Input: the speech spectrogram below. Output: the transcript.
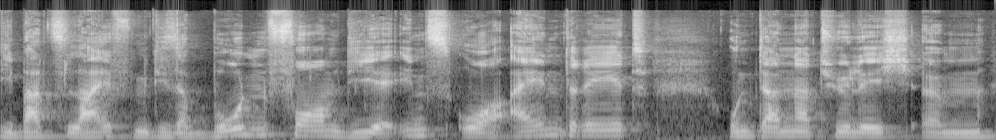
die Buds Live mit dieser Bodenform, die ihr ins Ohr eindreht. Und dann natürlich ähm,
